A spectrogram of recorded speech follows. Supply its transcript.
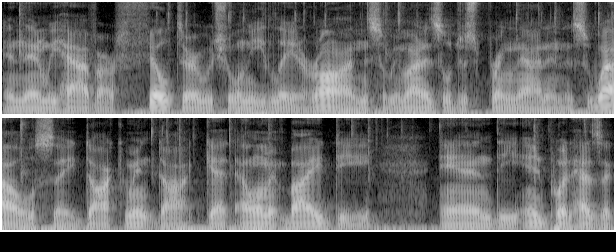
And then we have our filter, which we'll need later on. So we might as well just bring that in as well. We'll say document dot get element by ID, and the input has a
